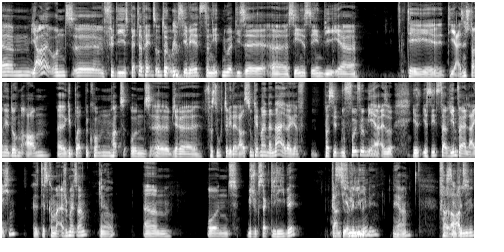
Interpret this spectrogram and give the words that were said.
Ähm, ja, und äh, für die Splatter-Fans unter uns, ihr werdet jetzt dann nicht nur diese äh, Szene sehen, wie er die, die Eisenstange durch den Arm äh, gebohrt bekommen hat und äh, er versucht, da wieder rauszukommen. Nein, nein, da passiert noch voll viel mehr. Also ihr, ihr seht da auf jeden Fall Leichen. Also das kann man auch schon mal sagen. Genau. Ähm, und wie schon gesagt, Liebe. Ganz Sehr viel Liebe. Liebe. Ja. Verrat. Liebe.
